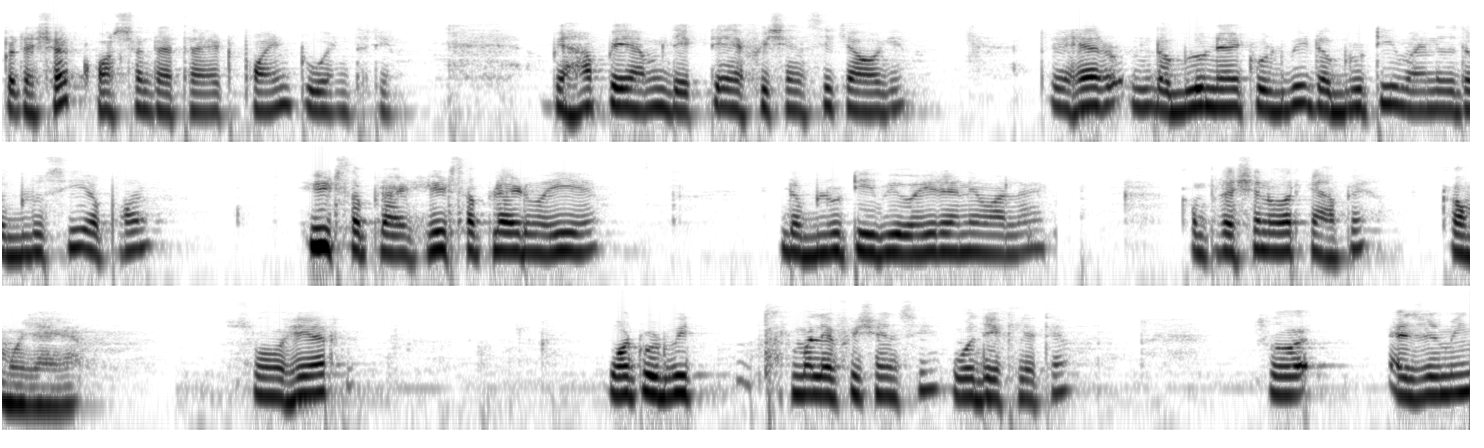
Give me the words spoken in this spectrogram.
प्रेशर कांस्टेंट रहता है at point two and three यहाँ पे हम देखते हैं एफिशिएंसी क्या होगी तो here W net would be W T minus W C upon heat supplied heat supplied वही है। डब्ल्यू टी भी वही रहने वाला है। कंप्रेशन वर्क यहाँ पे कम हो जाएगा। So here what would be thermal efficiency वो देख लेते हैं। सो assuming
